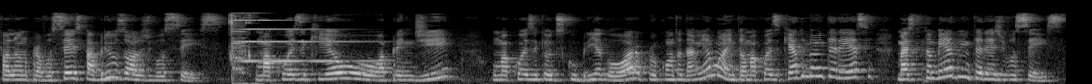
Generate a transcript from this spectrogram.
falando para vocês para abrir os olhos de vocês. Uma coisa que eu aprendi, uma coisa que eu descobri agora por conta da minha mãe. Então, uma coisa que é do meu interesse, mas que também é do interesse de vocês.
